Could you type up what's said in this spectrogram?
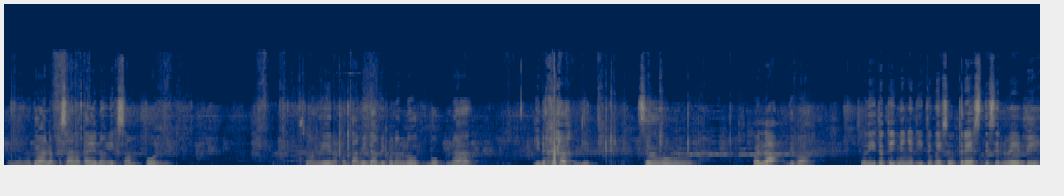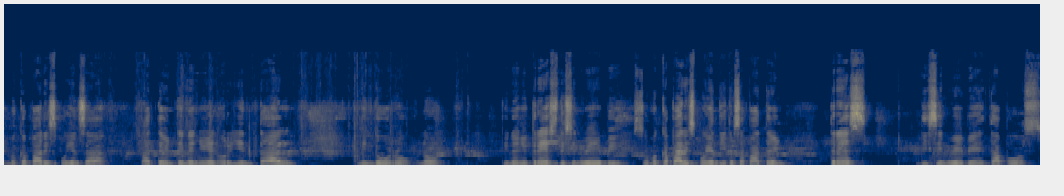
Ayan, naghahanap pa sana tayo ng example. So, ang hirap. Ang dami-dami ko ng notebook na ginagamit. So, wala, di ba? So, dito, tingnan nyo dito guys. So, 3.19. Magkapares po yan sa pattern. Tingnan nyo yan, Oriental, Mindoro. No? Tingnan nyo, 3.19. So, magkapares po yan dito sa pattern. 3.19. Tapos,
